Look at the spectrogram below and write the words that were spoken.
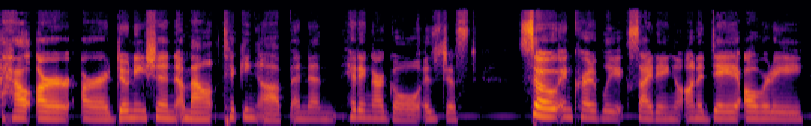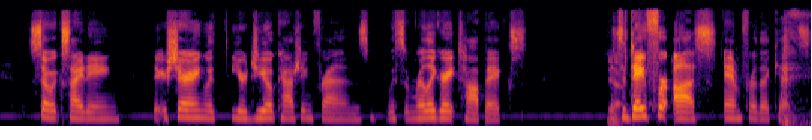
how our our donation amount ticking up and then hitting our goal is just so incredibly exciting on a day already so exciting that you're sharing with your geocaching friends with some really great topics. Yeah. It's a day for us and for the kids.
